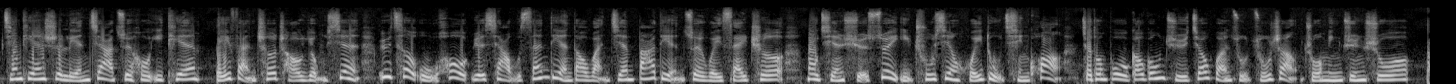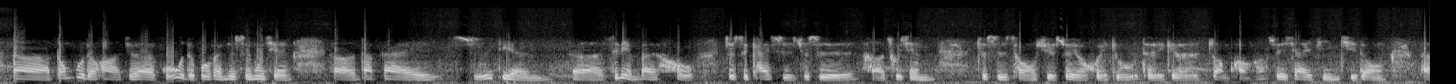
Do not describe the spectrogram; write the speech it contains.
今天是连假最后一天，北返车潮涌现，预测午后约下午三点到晚间八点最为塞车。目前雪隧已出现回堵情况。交通部高工局交管组组长卓明君说：“那东部的话，就呃国五的部分，就是目前呃大概。”十点呃十点半后就是开始就是呃出现就是从雪隧有回堵的一个状况啊，所以现在已经启动大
